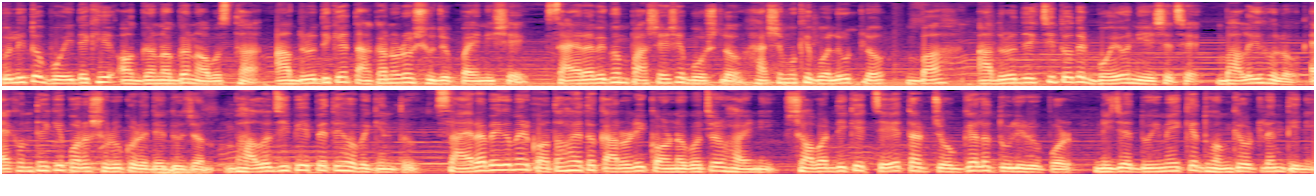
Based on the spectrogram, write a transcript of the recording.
তুলি তো বই দেখে অজ্ঞান অজ্ঞান অবস্থা। আদ্র দিকে তাকানোরও সুযোগ পায়নি সে। সায়রা বেগম পাশে এসে বসল। হাসি মুখে বলে উঠল, বাহ, আদ্র দেখছি তোদের বইও নিয়ে এসেছে। ভালোই হলো। এখন থেকে পড়া শুরু করে দে দুজন। ভালো জিপিএ পেতে হবে কিন্তু। সায়রা বেগমের কথা হয়তো কারোরই কর্ণগোচর হয়নি। সবার দিকে চেয়ে তার চোখ গেল তুলির উপর। নিজের দুই মেয়েকে ধমকে উঠলেন তিনি।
